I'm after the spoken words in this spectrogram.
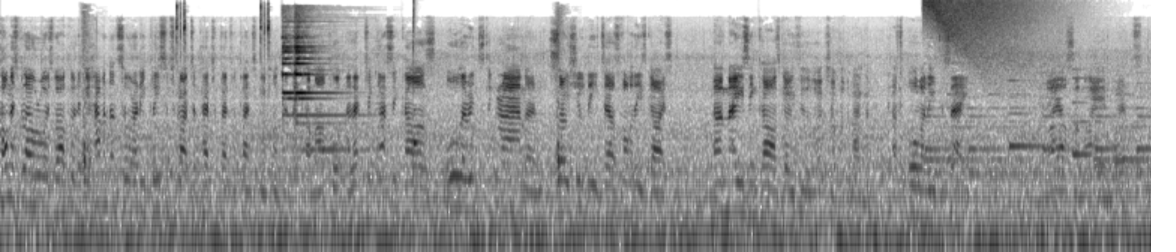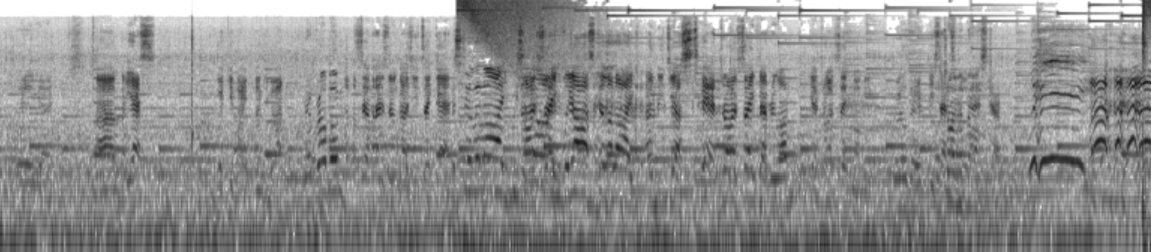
Comments below are always welcome. If you haven't done so already, please subscribe to Petrol Ped for plenty more content to come. I'll put electric classic cars, all their Instagram and social details. Follow these guys. Amazing cars going through the workshop at the moment. That's all I need to say. Why else am I in Wales? There you go. Um, but yes, wicked, mate. Thank you for that. No problem. I'll see you on the next film, guys. You take care. We're still alive. We Drive safe. We are still alive. Only just. Yeah, drive safe, everyone. Yeah, drive safe, Moggy. Will do. Be I'll try my sensible. best. Yeah. Whee! Música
